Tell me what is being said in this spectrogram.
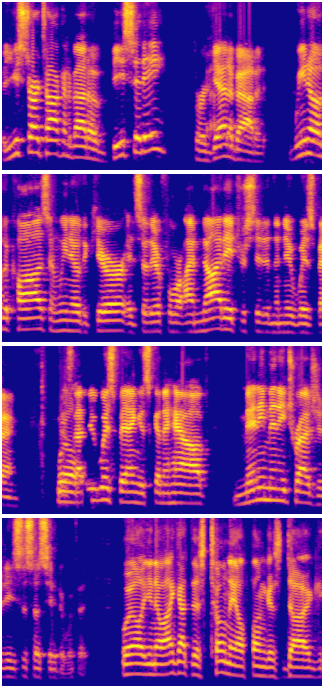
But you start talking about obesity, forget yeah. about it. We know the cause and we know the cure. And so, therefore, I'm not interested in the new whiz bang because well, that new whiz bang is going to have many, many tragedies associated with it. Well, you know, I got this toenail fungus, Doug,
